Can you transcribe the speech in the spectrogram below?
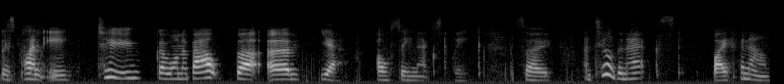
there's plenty to go on about, but um, yeah, I'll see you next week. So until the next, bye for now.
